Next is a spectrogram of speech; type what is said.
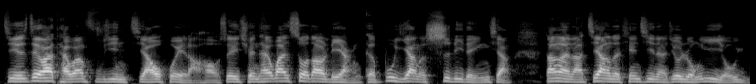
其实就在台湾附近交汇了哈，所以全台湾受到两个不一样的势力的影响。当然了，这样的天气呢就容易有雨。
